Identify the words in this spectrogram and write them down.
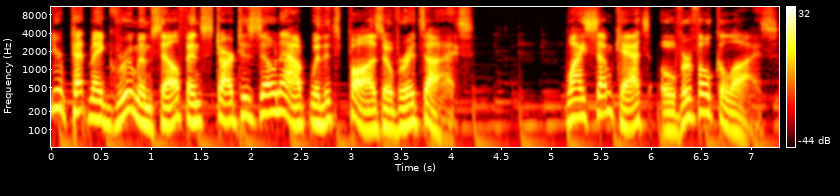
Your pet may groom himself and start to zone out with its paws over its eyes. Why some cats over-vocalize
